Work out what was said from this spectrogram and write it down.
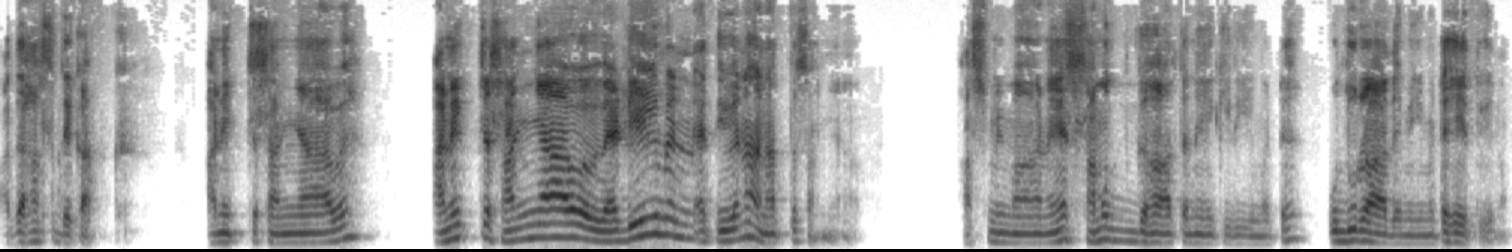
අදහස් දෙකක්. අනිච්ච සංඥාව අනිච්ච සංඥාව වැඩීමෙන් ඇතිවෙන අනත්ත සංඥාව. අස්මිමානය සමුද්ඝාතනය කිරීමට උදුරාදමීමට හේතුවෙනවා.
